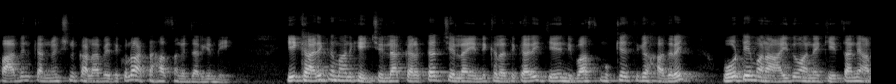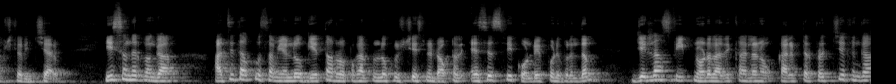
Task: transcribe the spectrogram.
ఫాబిన్ కన్వెన్షన్ కళావేదికలో అట్టహాసంగా జరిగింది. ఈ కార్యక్రమానికి జిల్లా కలెక్టర్ జిల్లా ఎన్నికల అధికారి జె. నివాస్ ముఖ్య అతిథిగా హాజరై ఓటే మన ఆయుధం అనే గీతాన్ని ఆవిష్కరించారు. ఈ సందర్భంగా అతి తక్కువ సమయంలో గీతం రూపకల్పనలో కృషి చేసిన డాక్టర్ ఎస్ఎస్వి కొండేపూడి బృందం జిల్లా స్వీప్ నోడల్ అధికారులను కలెక్టర్ ప్రత్యేకంగా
